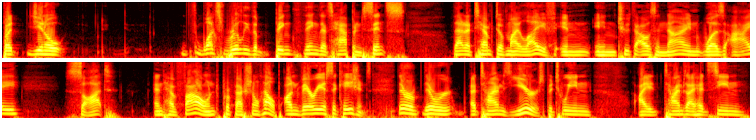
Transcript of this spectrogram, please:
But you know, what's really the big thing that's happened since that attempt of my life in in 2009 was I sought and have found professional help on various occasions. There were there were at times years between I times I had seen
